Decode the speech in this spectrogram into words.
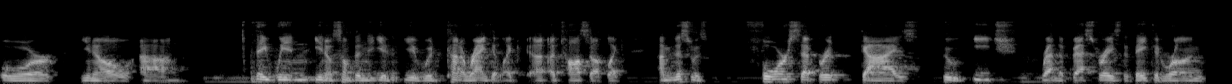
or you know, um, they win, you know, something that you you would kind of rank it like a, a toss up. Like I mean, this was four separate guys who each ran the best race that they could run,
